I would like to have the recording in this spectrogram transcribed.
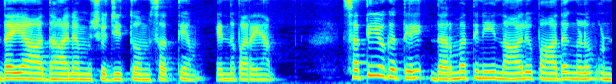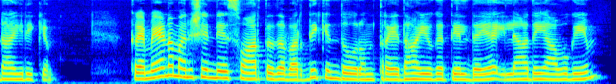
ദയാദാനം ശുചിത്വം സത്യം എന്ന് പറയാം. സത്യയുഗത്തിൽ ധർമ്മത്തിന് ഈ നാലു പാദങ്ങളും ഉണ്ടായിരിക്കും. ക്രമേണ മനുഷ്യന്റെ സ്വാർത്ഥത വർദ്ധിക്കും തോറും ത്രേതായുഗത്തിൽ ദയ ഇല്ലാതെയാവുകയും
